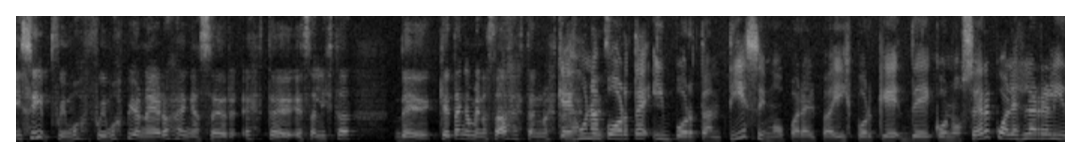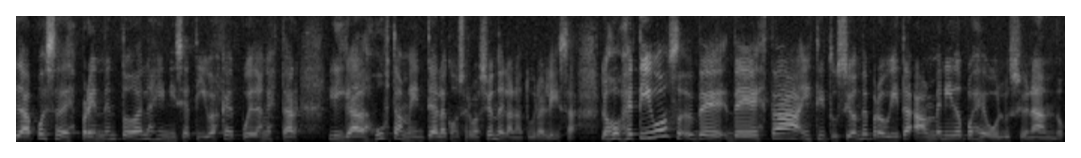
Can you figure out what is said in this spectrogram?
y sí, fuimos, fuimos pioneros en hacer este, esa lista de qué tan amenazadas están nuestras Que es un aporte importantísimo para el país, porque de conocer cuál es la realidad, pues se desprenden todas las iniciativas que puedan estar ligadas justamente a la conservación de la naturaleza. Los objetivos de, de esta institución de Provita han venido pues evolucionando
